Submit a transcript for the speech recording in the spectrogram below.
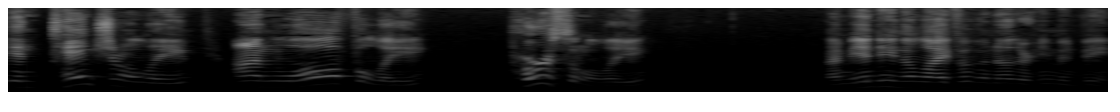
intentionally, unlawfully, personally. I'm ending the life of another human being.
